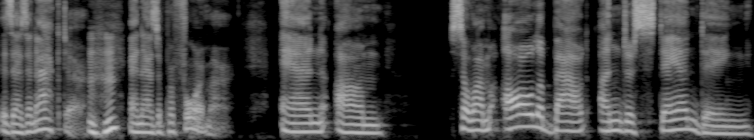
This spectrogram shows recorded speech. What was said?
is as an actor Mhm. and as a performer. And um, so I'm all about understanding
